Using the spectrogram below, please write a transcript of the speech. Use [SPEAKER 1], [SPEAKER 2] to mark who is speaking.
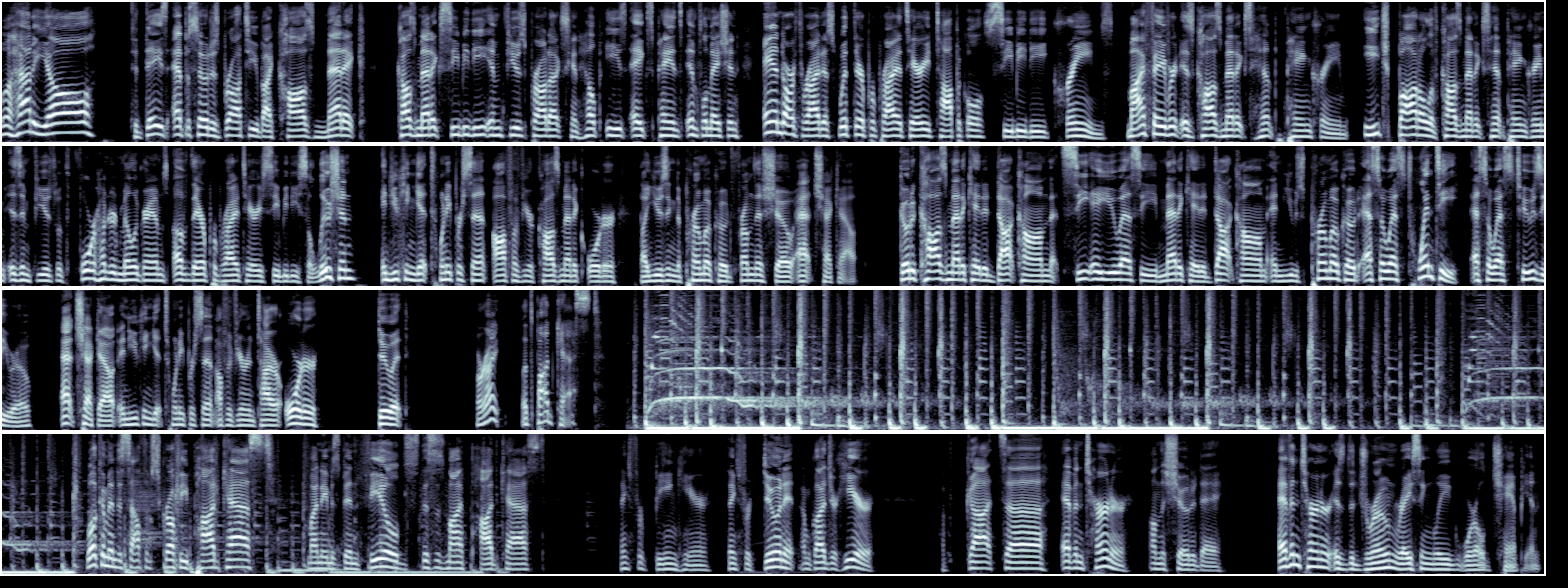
[SPEAKER 1] Well, howdy, y'all. Today's episode is brought to you by CauseMedic. CauseMedic CBD infused products can help ease aches, pains, inflammation, and arthritis with their proprietary topical CBD creams. My favorite is CauseMedic's Hemp Pain Cream. Each bottle of CauseMedic's Hemp Pain Cream is infused with 400 milligrams of their proprietary CBD solution, and you can get 20% off of your CauseMedic order by using the promo code from this show at checkout. Go to causemedicated.com, that's C A U S E medicated.com, and use promo code SOS20, SOS20 at checkout, and you can get 20% off of your entire order. Do it. All right, let's podcast. Welcome into South of Scruffy podcast. My name is Ben Fields. This is my podcast. Thanks for being here. Thanks for doing it. I'm glad you're here. I've got uh, Evan Turner on the show today. Evan Turner is the Drone Racing League world champion.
